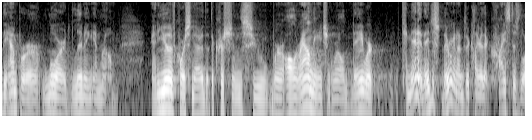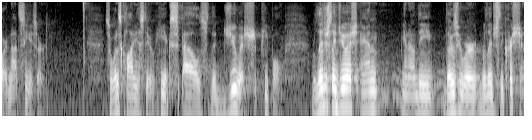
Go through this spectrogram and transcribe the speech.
the emperor Lord living in Rome. And you, of course, know that the Christians who were all around the ancient world, they were committed. They just they were going to declare that Christ is Lord, not Caesar. So what does Claudius do? He expels the Jewish people, religiously Jewish and you know the those who were religiously Christian.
